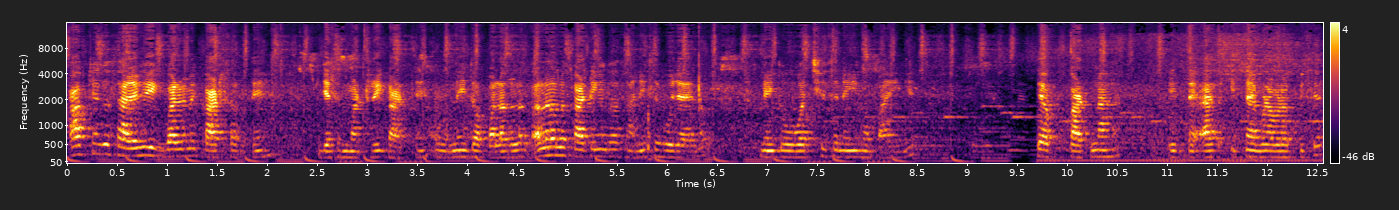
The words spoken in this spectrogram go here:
आप चाहे तो सारे भी एक बार में काट सकते हैं जैसे मटरी काटते हैं और नहीं तो आप अलग अलग अलग अलग काटेंगे तो आसानी से हो जाएगा नहीं तो वो अच्छे से नहीं हो पाएँगे। तो इसको आपको काटना है इतना इतना बड़ा बड़ा पीसे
